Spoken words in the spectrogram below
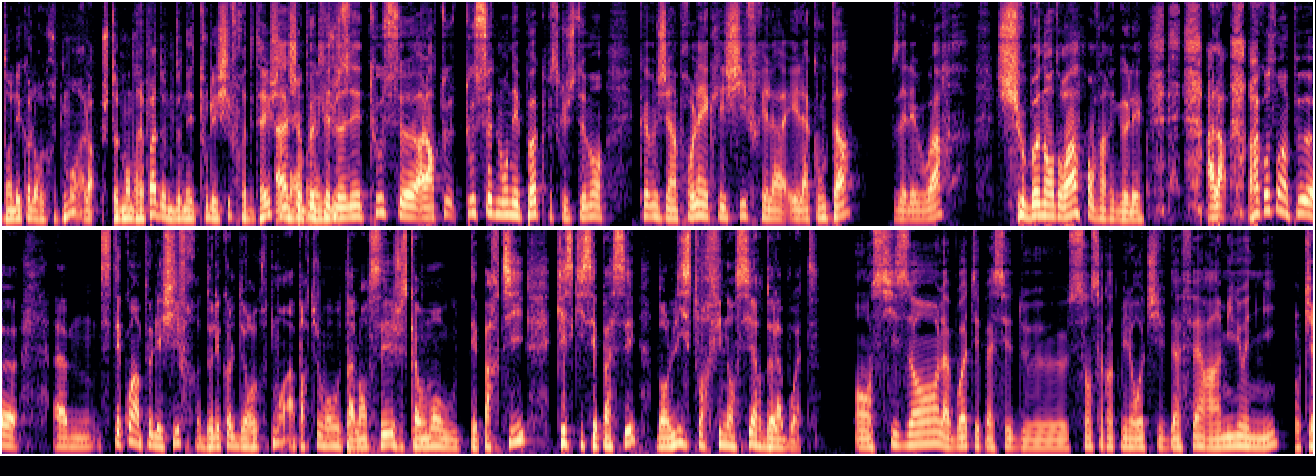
dans l'école recrutement, alors je te demanderai pas de me donner tous les chiffres détaillés. Je, ah, je peux te les donner tous. Euh, alors tous ceux de mon époque, parce que justement, comme j'ai un problème avec les chiffres et la et la compta, vous allez voir, je suis au bon endroit. On va rigoler. Alors raconte-moi un peu, euh, euh, c'était quoi un peu les chiffres de l'école de recrutement à partir du moment où tu as lancé jusqu'à moment où tu es parti? Qu'est-ce qui s'est passé dans l'histoire financière de la boîte? En six ans, la boîte est passée de 150 000 euros de chiffre d'affaires à un million et demi. Ok.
